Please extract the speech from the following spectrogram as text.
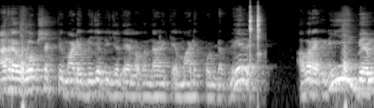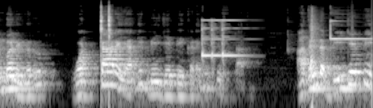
ಆದರೆ ಅವರು ಲೋಕಶಕ್ತಿ ಮಾಡಿ ಬಿ ಜೆ ಪಿ ಜೊತೆ ಎಲ್ಲ ಹೊಂದಾಣಿಕೆ ಮಾಡಿಕೊಂಡ ಮೇಲೆ ಅವರ ಇಡೀ ಬೆಂಬಲಿಗರು ಒಟ್ಟಾರೆಯಾಗಿ ಬಿ ಜೆ ಪಿ ಕಡೆ ನಿಂತಿದ್ದಾರೆ ಅದರಿಂದ ಬಿ ಜೆ ಪಿ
